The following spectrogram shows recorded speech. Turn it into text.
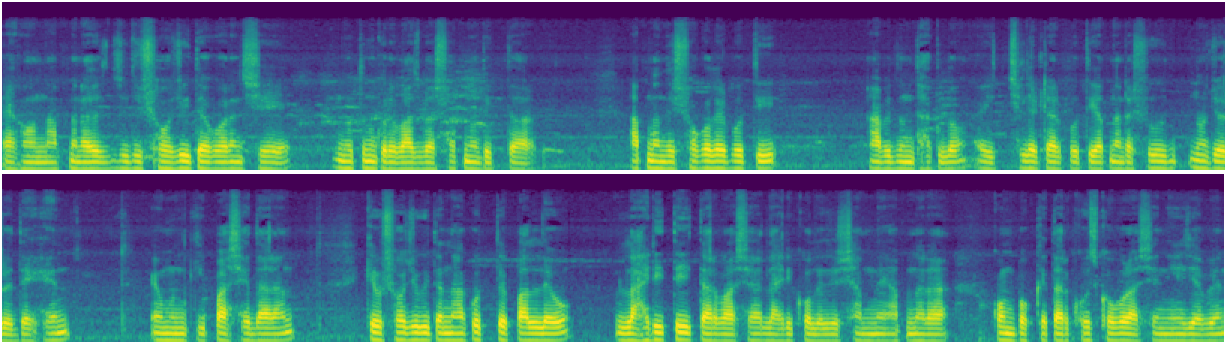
এখন আপনারা যদি সহযোগিতা করেন, সে নতুন করে বাঁচবার স্বপ্ন দেখতে পারবে। আপনাদের সকলের প্রতি আবেদন থাকল, এই ছেলেটার প্রতি আপনারা সুনজরে দেখেন, এমনকি পাশে দাঁড়ান। কেউ সহযোগিতা না করতে পারলেও লাহিড়িতেই তার বাসা, লাহিড়ি কলেজের সামনে আপনারা কমপক্ষে তার খোঁজ খবর আসে নিয়ে যাবেন।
